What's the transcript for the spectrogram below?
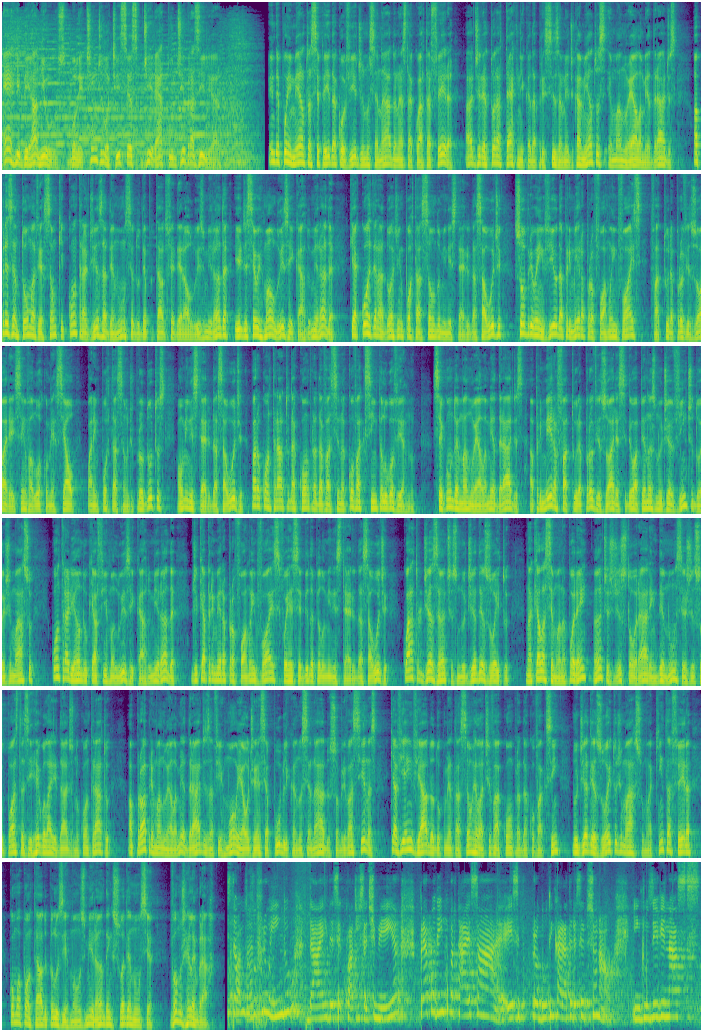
RBA News, Boletim de Notícias, direto de Brasília. Em depoimento à CPI da Covid no Senado nesta quarta-feira, a diretora técnica da Precisa Medicamentos, Emanuela Medrades, apresentou uma versão que contradiz a denúncia do deputado federal Luiz Miranda e de seu irmão Luiz Ricardo Miranda, que é coordenador de importação do Ministério da Saúde, sobre o envio da primeira proforma invoice, fatura provisória e sem valor comercial para importação de produtos ao Ministério da Saúde para o contrato da compra da vacina Covaxin pelo governo. Segundo Emanuela Medrades, a primeira fatura provisória se deu apenas no dia 22 de março, contrariando o que afirma Luiz Ricardo Miranda de que a primeira proforma invoice foi recebida pelo Ministério da Saúde quatro dias antes, no dia 18. Naquela semana, porém, antes de estourarem denúncias de supostas irregularidades no contrato, a própria Manuela Medrades afirmou em audiência pública no Senado sobre vacinas que havia enviado a documentação relativa à compra da Covaxin no dia 18 de março, uma quinta-feira, como apontado pelos irmãos Miranda em sua denúncia. Vamos relembrar. Estamos usufruindo da RDC 476 para poder importar essa, esse produto em caráter excepcional. Inclusive, na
